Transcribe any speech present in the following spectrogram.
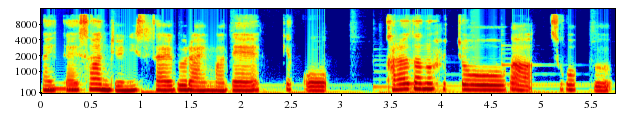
だいたい32歳ぐらいまで結構体の不調がすごく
